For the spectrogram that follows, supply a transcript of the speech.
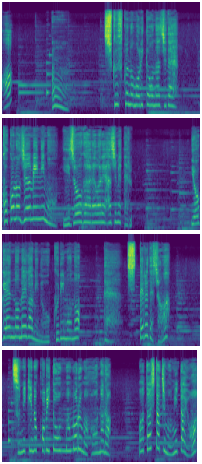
か？うん。祝福の森と同じで、ここの住民にも異常が現れ始めてる。予言の女神の贈り物って知ってるでしょ？積み木の小人を守る魔法なら、私たちも見たよ。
